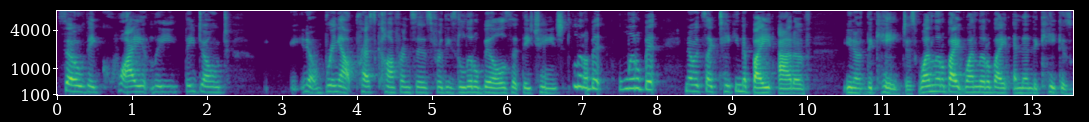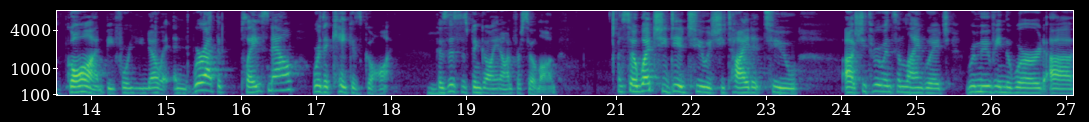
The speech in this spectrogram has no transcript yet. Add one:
So they quietly, they don't you know, bring out press conferences for these little bills that they changed a little bit, little bit. You know, it's like taking the bite out of, you know, the cake, just one little bite, one little bite, and then the cake is gone before you know it. And we're at the place now where the cake is gone because this has been going on for so long. So what she did too is she tied it to, uh, she threw in some language, removing the word uh,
